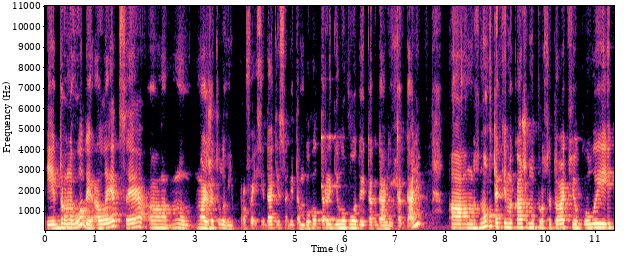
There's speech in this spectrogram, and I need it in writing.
І дроноводи, але це ну майже тилові професії, да, ті самі там бухгалтери, діловоди і так далі. І так далі. А знов таки ми кажемо про ситуацію, коли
